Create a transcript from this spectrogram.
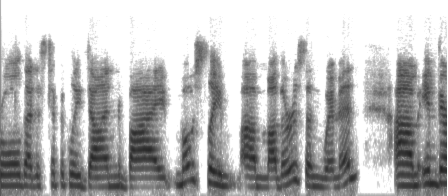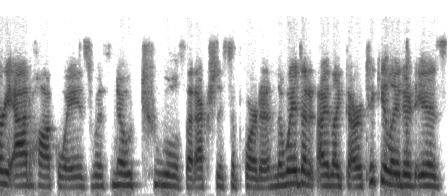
role that is typically done by mostly um, mothers and women um, in very ad hoc ways with no tools that actually support it. And the way that I like to articulate it is,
